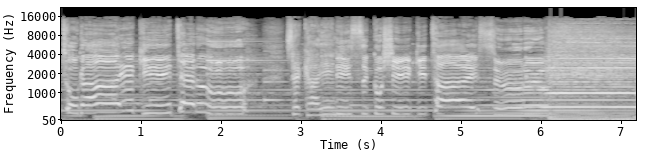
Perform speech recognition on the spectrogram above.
人が生きてる。世界に少し期待するよ。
